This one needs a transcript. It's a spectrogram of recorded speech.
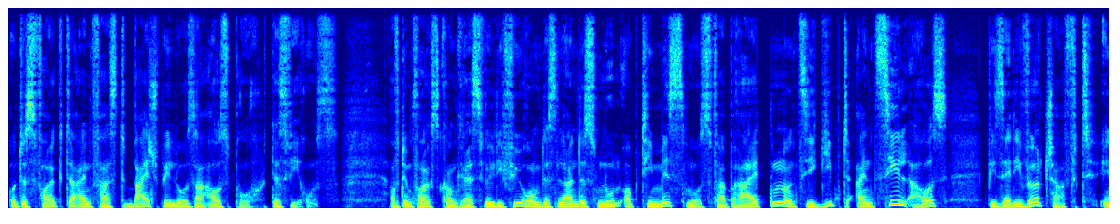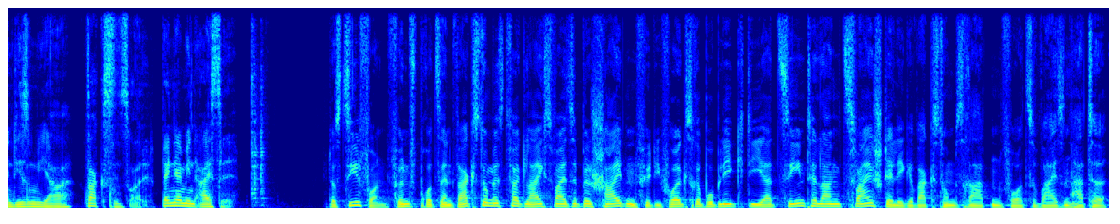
und es folgte ein fast beispielloser Ausbruch des Virus. Auf dem Volkskongress will die Führung des Landes nun Optimismus verbreiten und sie gibt ein Ziel aus, wie sehr die Wirtschaft in diesem Jahr wachsen soll. Benjamin Eisel. Das Ziel von 5% Wachstum ist vergleichsweise bescheiden für die Volksrepublik, die jahrzehntelang zweistellige Wachstumsraten vorzuweisen hatte.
